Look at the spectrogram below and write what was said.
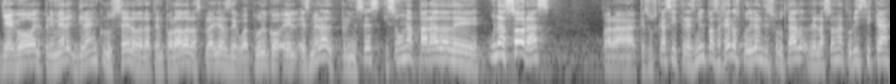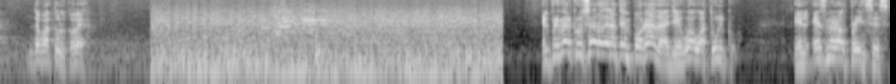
Llegó el primer gran crucero de la temporada a las playas de Huatulco. El Esmerald Princess hizo una parada de unas horas para que sus casi 3.000 pasajeros pudieran disfrutar de la zona turística de Huatulco. Vea. El primer crucero de la temporada llegó a Huatulco. El Esmerald Princess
